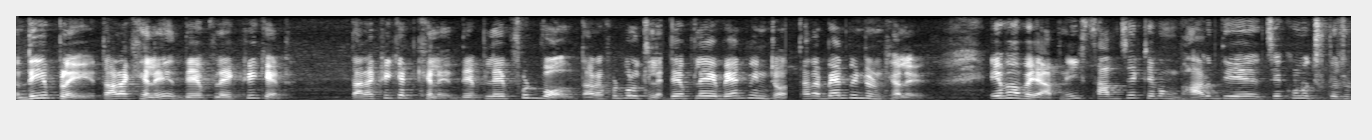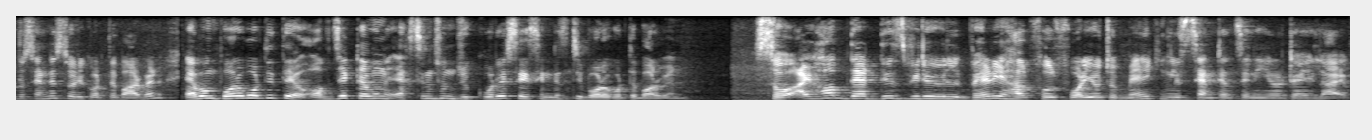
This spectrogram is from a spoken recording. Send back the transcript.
দে প্লে তারা খেলে দে প্লে ক্রিকেট তারা ক্রিকেট খেলে দে প্লে ফুটবল তারা ফুটবল খেলে দে প্লে ব্যাডমিন্টন তারা ব্যাডমিন্টন খেলে। এভাবে আপনি সাবজেক্ট এবং ভার দিয়ে যে কোনো ছোটো ছোটো সেন্টেন্স তৈরি করতে পারবেন এবং পরবর্তীতে অবজেক্ট এবং এক্সটেনশন যোগ করে সেই সেন্টেন্সটি বড় করতে পারবেন। So I hope that this video will very helpful for you to make English sentence in your daily life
